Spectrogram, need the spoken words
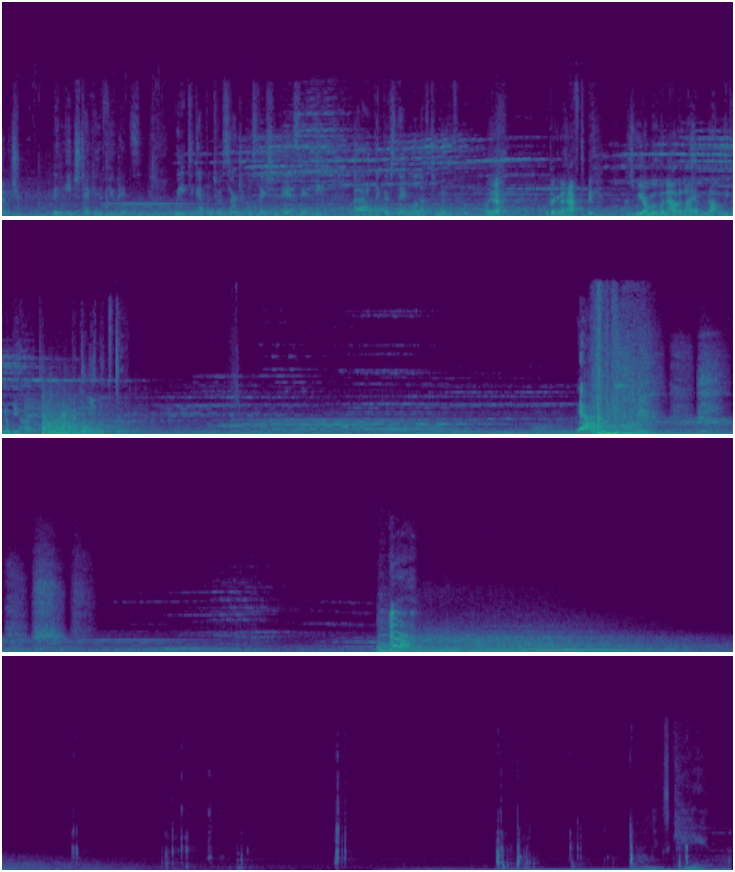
damage? They've each taken a few hits. We need to get them to a surgical station ASAP, but I don't think they're stable enough to move. Oh yeah? Well, they're gonna have to be, because we are moving out and I am not leaving them behind. Now do what you need to do. No!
